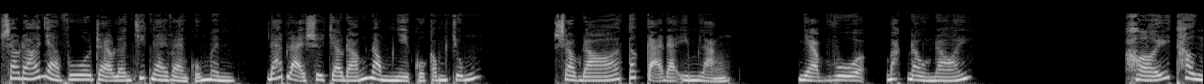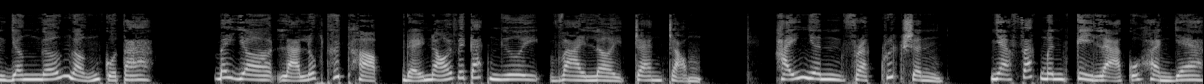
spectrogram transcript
Sau đó nhà vua trèo lên chiếc ngai vàng của mình, đáp lại sự chào đón nồng nhiệt của công chúng. Sau đó tất cả đã im lặng. Nhà vua bắt đầu nói. Hỡi thần dân ngớ ngẩn của ta, bây giờ là lúc thích hợp để nói với các ngươi vài lời trang trọng. Hãy nhìn Fredrickson, nhà phát minh kỳ lạ của hoàng gia.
